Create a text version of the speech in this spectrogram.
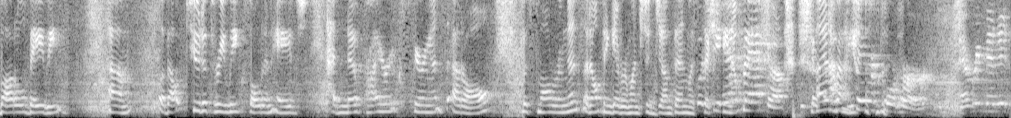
bottle babies, um, about two to three weeks old in age, had no prior experience at all with small ruminants. I don't think everyone should jump in with but 16. She had backup because I, I was there for her every minute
